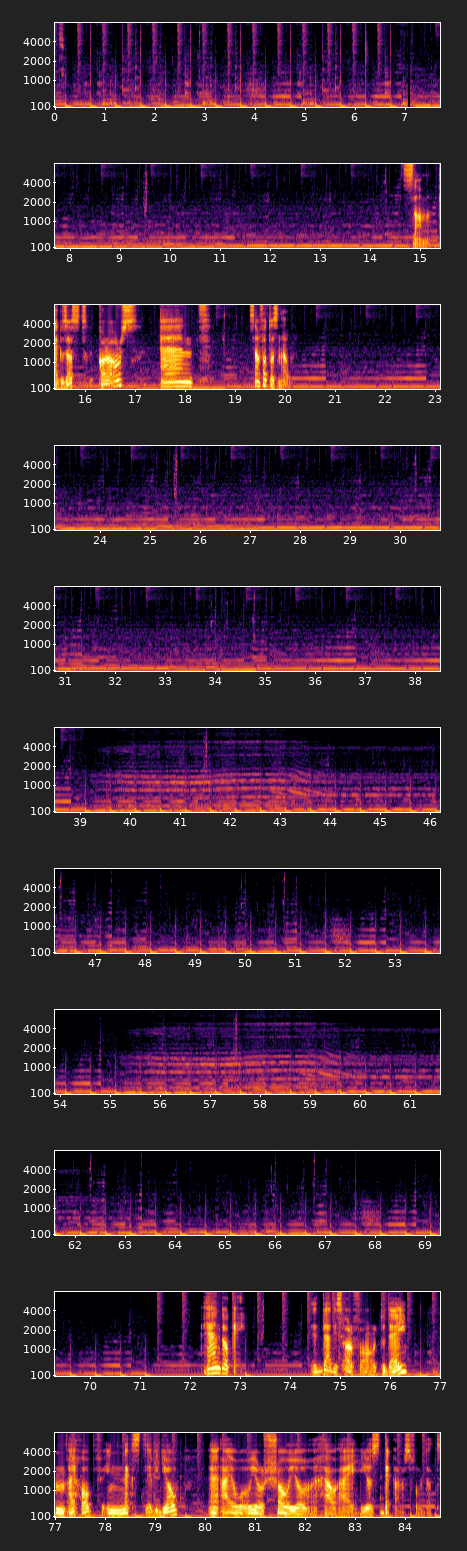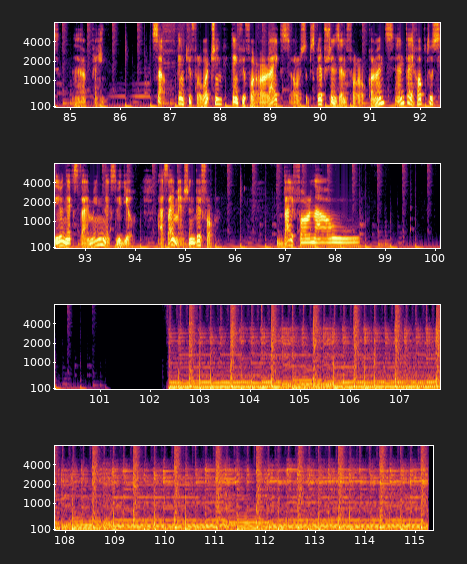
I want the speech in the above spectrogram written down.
Some exhaust colors and some photos now. And okay, that is all for today. Mm, I hope in next video uh, I will show you how I use decals for that uh, plane. So, thank you for watching, thank you for all likes or subscriptions and for all comments, and I hope to see you next time in next video, as I mentioned before. Bye for now!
